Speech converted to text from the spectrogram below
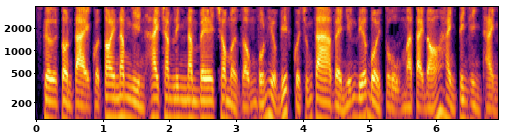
Sự tồn tại của toi 5205b cho mở rộng vốn hiểu biết của chúng ta về những đĩa bồi tụ mà tại đó hành tinh hình thành,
